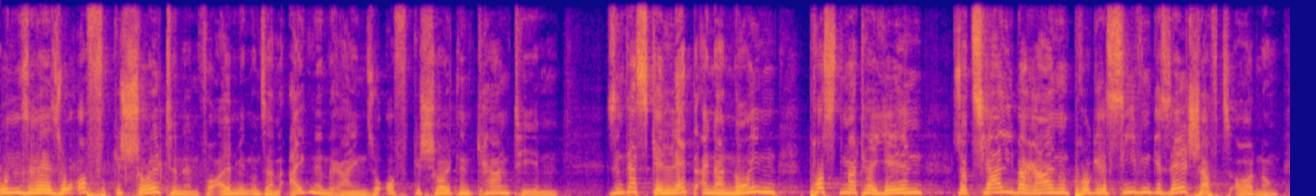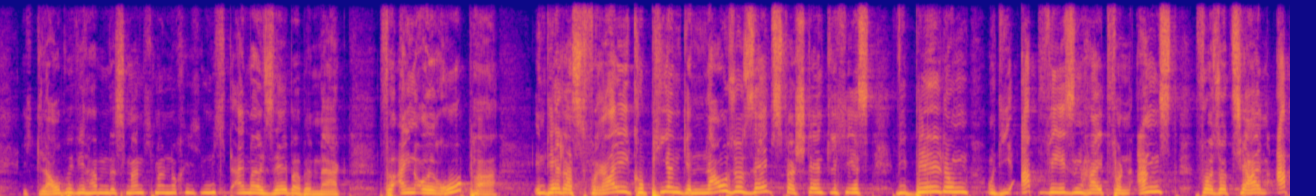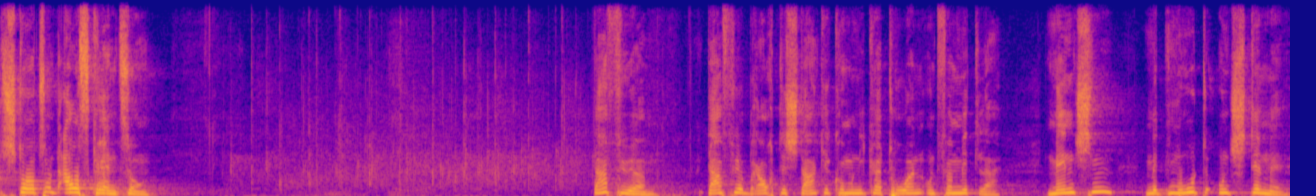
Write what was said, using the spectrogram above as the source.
Unsere so oft gescholtenen, vor allem in unseren eigenen Reihen, so oft gescholtenen Kernthemen sind das Skelett einer neuen postmateriellen, sozialliberalen und progressiven Gesellschaftsordnung. Ich glaube, wir haben das manchmal noch nicht einmal selber bemerkt. Für ein Europa, in der das freie Kopieren genauso selbstverständlich ist wie Bildung und die Abwesenheit von Angst vor sozialem Absturz und Ausgrenzung. Dafür, dafür braucht es starke Kommunikatoren und Vermittler. Menschen mit Mut und Stimme.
